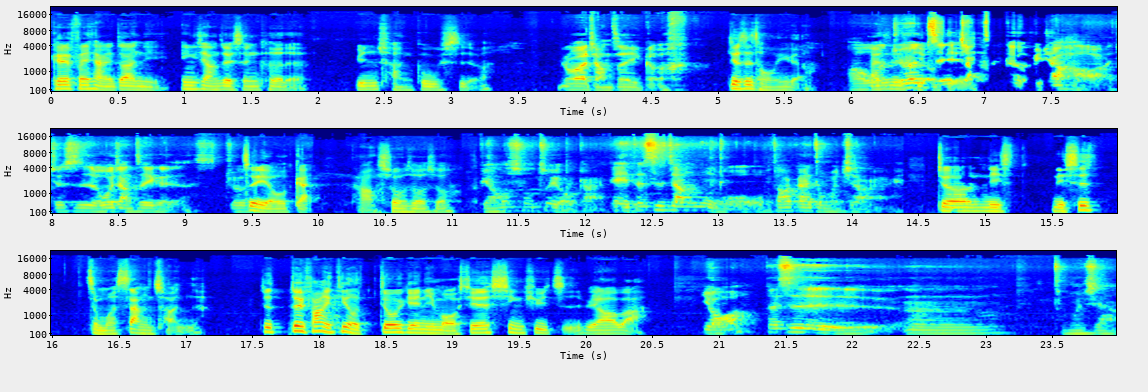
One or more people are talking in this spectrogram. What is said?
可以分享一段你印象最深刻的晕船故事吗？如果要讲这一个，就是同一个。好，我觉得直接讲这个比较好啊，就是我讲这个人就最有感。好，说说说，不要说最有感，哎，但是这样问我，我不知道该怎么讲哎。就你你是怎么上船的？就对方一定有丢给你某些兴趣指标吧？有啊，但是嗯，怎么讲？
